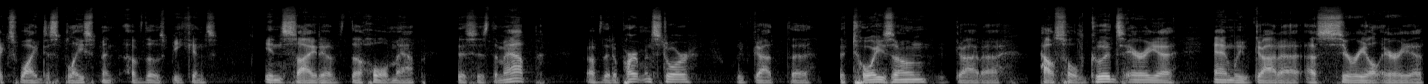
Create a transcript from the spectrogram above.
XY displacement of those beacons inside of the whole map. This is the map of the department store. We've got the, the toy zone, we've got a household goods area, and we've got a, a cereal area.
